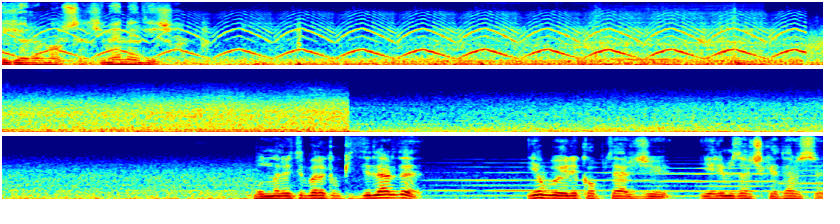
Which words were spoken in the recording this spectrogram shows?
Bir görün olsa kime ne diyeceğim? Bunlar eti bırakıp gittiler de ya bu helikopterci yerimizi açık ederse?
